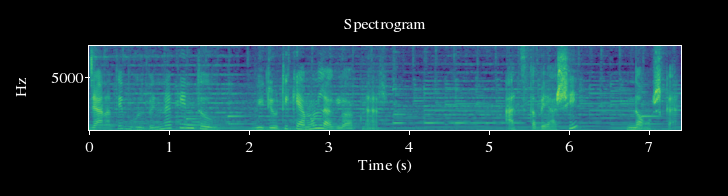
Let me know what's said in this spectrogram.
জানাতে ভুলবেন না কিন্তু। ভিডিওটি কেমন লাগল আপনার? আজ তবে আসি। নমস্কার।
